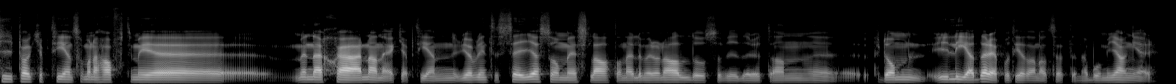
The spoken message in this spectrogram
typ av kapten som man har haft med, med när stjärnan är kapten. Jag vill inte säga som med Zlatan eller med Ronaldo och så vidare utan eh, för de är ledare på ett helt annat sätt än Aubameyang är.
